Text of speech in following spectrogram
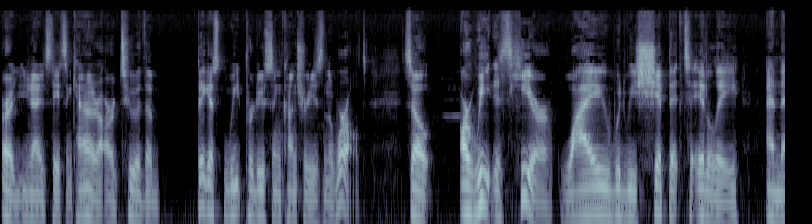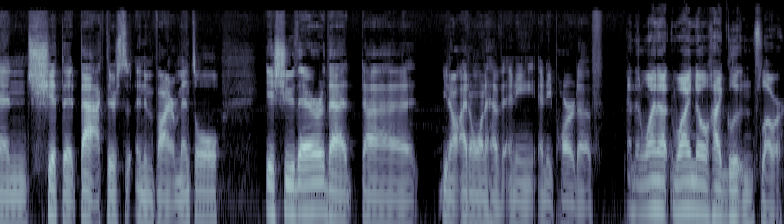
or United States and Canada are two of the biggest wheat producing countries in the world. So our wheat is here. Why would we ship it to Italy and then ship it back? There's an environmental issue there that uh, you know I don't want to have any any part of. And then why not? Why no high gluten flour?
